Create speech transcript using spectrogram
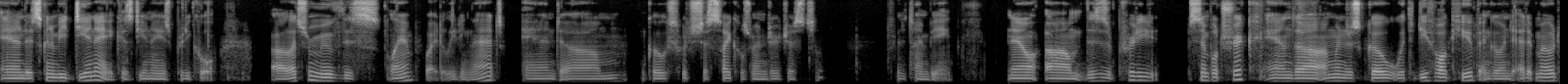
and it's going to be DNA, because DNA is pretty cool. Uh, let's remove this lamp by deleting that, and um, go switch to Cycles Render just for the time being. Now, um, this is a pretty simple trick, and uh, I'm going to just go with the default cube and go into edit mode,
